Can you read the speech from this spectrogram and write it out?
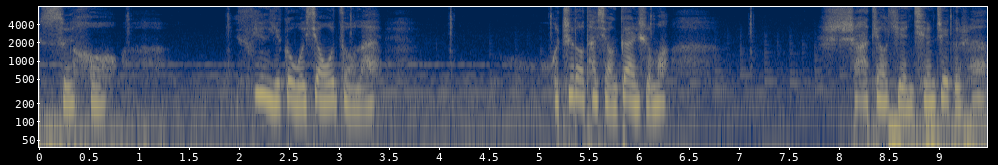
随后，另一个我向我走来，我知道他想干什么。杀掉眼前这个人，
